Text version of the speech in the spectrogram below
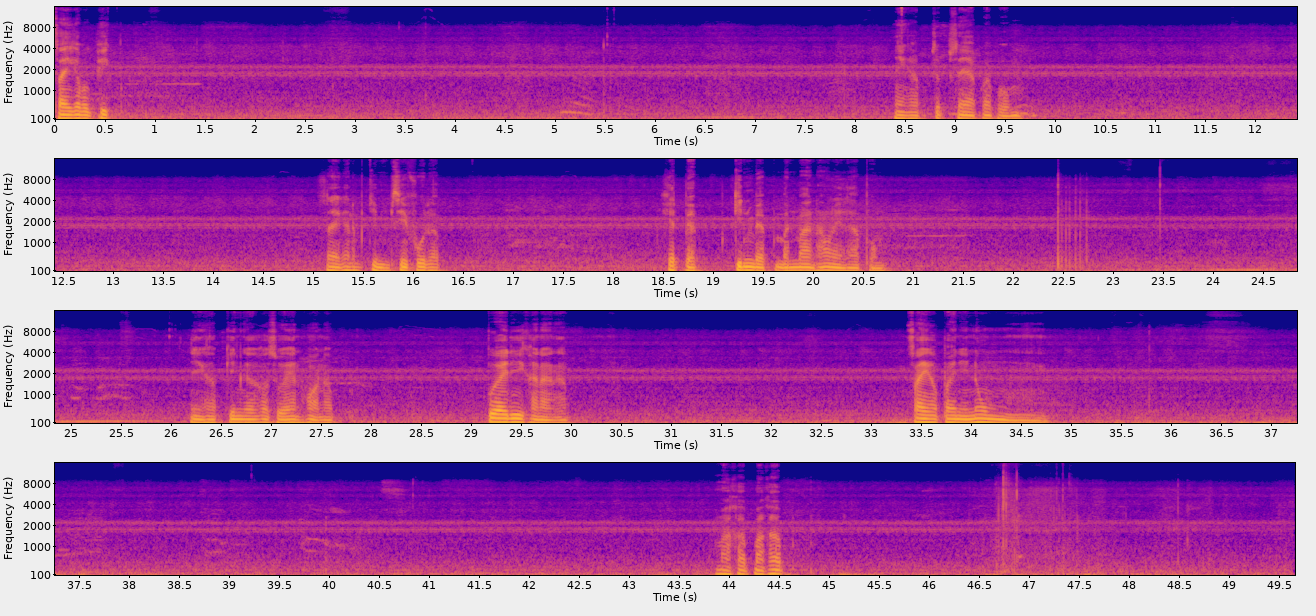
ใส่กระบักพริกนี่ครับจับแซบครับผมใส่กระน้ำจิ้มซีฟู้ดครับ เฮ็ดแบบกินแบบบ้านๆเฮาเลยครับผมนี่ครับกินกับข้าวสวยหอนครับ เปื่อยดีขนาดครับใส่เข้าไปนี่นุ่ม มาครับมาครับ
